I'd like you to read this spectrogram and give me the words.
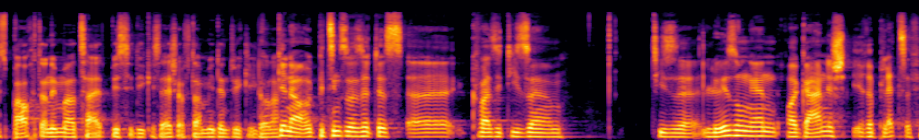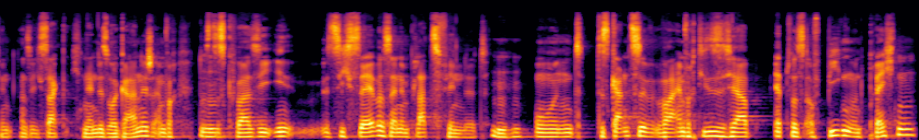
es braucht dann immer Zeit, bis sich die Gesellschaft da mitentwickelt, oder? Genau, beziehungsweise das äh, quasi diese, diese Lösungen organisch ihre Plätze finden. Also ich sag, ich nenne das organisch einfach, dass das quasi sich selber seinen Platz findet. Und das Ganze war einfach dieses Jahr etwas auf Biegen und Brechen.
